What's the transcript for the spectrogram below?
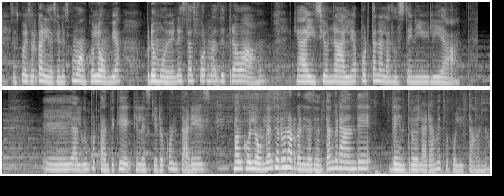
Entonces, por eso organizaciones como Colombia promueven estas formas de trabajo que adicional le aportan a la sostenibilidad. Eh, algo importante que, que, les quiero contar es, Bancolombia, al ser una organización tan grande dentro del área metropolitana,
